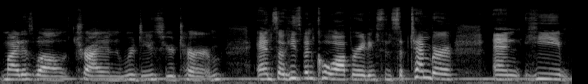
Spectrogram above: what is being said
Might as well try and reduce your term." And so he's been cooperating since September. And he,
